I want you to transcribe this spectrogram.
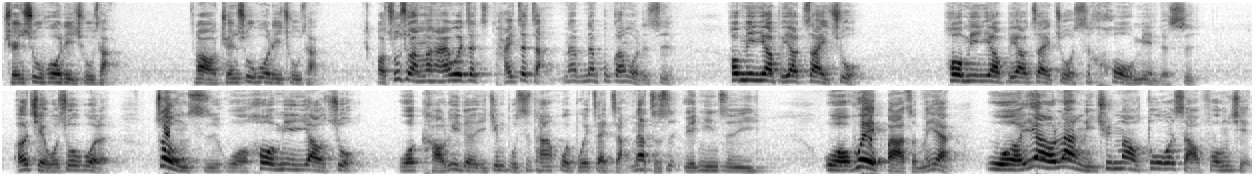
全数获利出场，哦，全数获利出场，哦，出场了还会再还在涨，那那不关我的事，后面要不要再做？后面要不要再做是后面的事，而且我说过了，纵使我后面要做。我考虑的已经不是它会不会再涨，那只是原因之一。我会把怎么样？我要让你去冒多少风险？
